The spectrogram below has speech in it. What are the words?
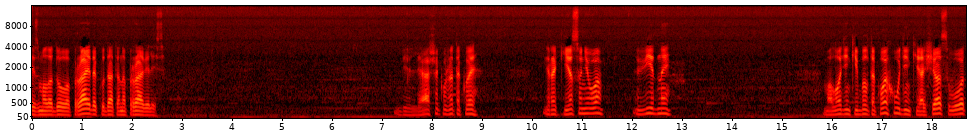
из молодого прайда куда-то направились. Беляшек уже такой ирокез у него видный. Молоденький был такой худенький, а сейчас вот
